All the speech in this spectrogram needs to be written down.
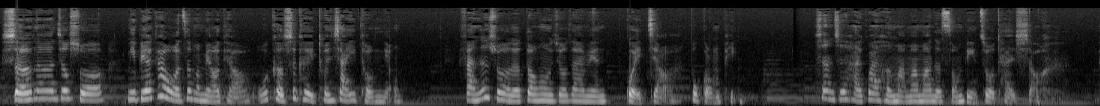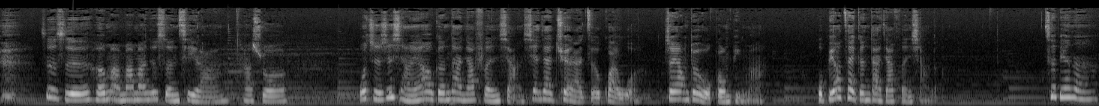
蛇呢就说：“你别看我这么苗条，我可是可以吞下一头牛。”反正所有的动物就在那边鬼叫啊，不公平，甚至还怪河马妈妈的松饼做太少。这时河马妈妈就生气啦，她说：“我只是想要跟大家分享，现在却来责怪我，这样对我公平吗？我不要再跟大家分享了。”这边呢，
